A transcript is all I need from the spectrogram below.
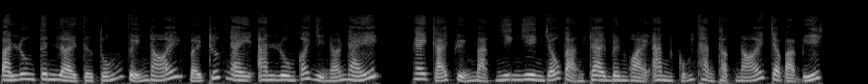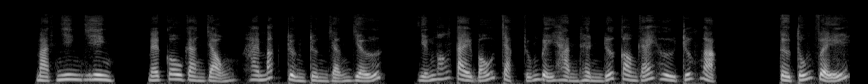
Bà luôn tin lời từ Tuấn Vĩ nói bởi trước nay anh luôn có gì nói nấy, ngay cả chuyện Mạc Nhiên Nhiên giấu bạn trai bên ngoài anh cũng thành thật nói cho bà biết. Mạc Nhiên Nhiên, mẹ cô gằn giọng, hai mắt trừng trừng giận dữ, những ngón tay bấu chặt chuẩn bị hành hình đứa con gái hư trước mặt. Từ Tuấn Vĩ,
